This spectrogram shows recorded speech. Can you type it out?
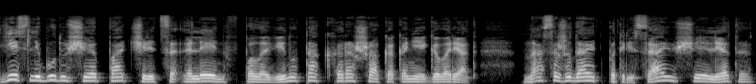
Если будущая падчерица Элейн в половину так хороша, как о ней говорят, нас ожидает потрясающее лето.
